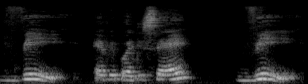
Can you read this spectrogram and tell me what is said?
V. Everybody say V.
